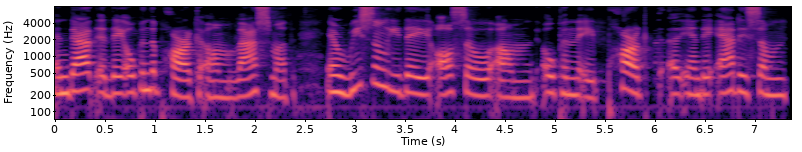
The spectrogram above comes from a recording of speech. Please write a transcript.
and that they opened the park um, last month. And recently, they also um, opened a park uh, and they added some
